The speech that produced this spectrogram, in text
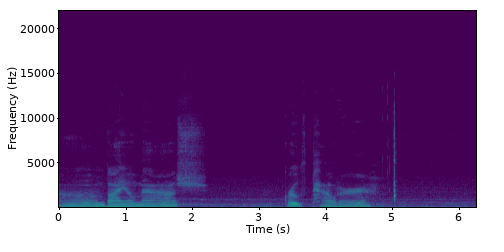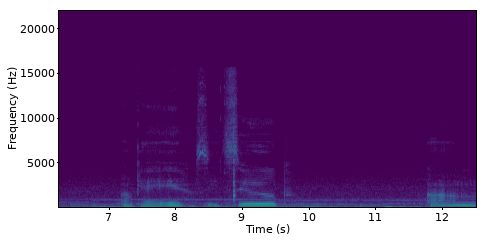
Um, biomash. Growth powder. Okay, seed soup. Um,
